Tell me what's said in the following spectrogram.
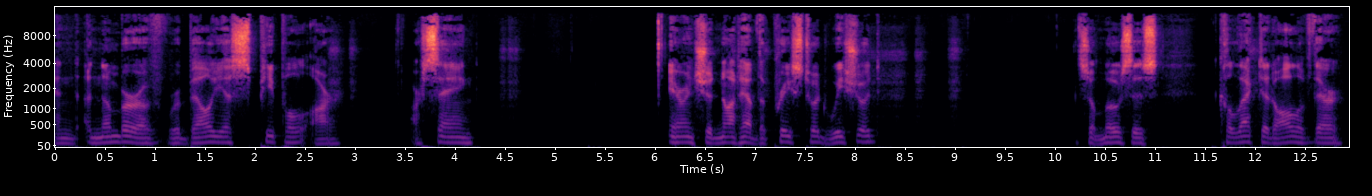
and a number of rebellious people are, are saying, Aaron should not have the priesthood, we should. So Moses collected all of their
